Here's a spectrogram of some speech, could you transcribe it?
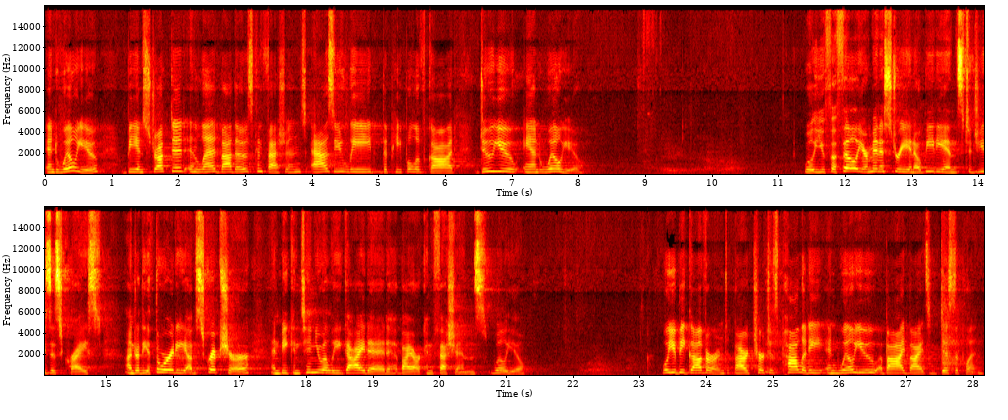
And will you be instructed and led by those confessions as you lead the people of God? Do you and will you? Will you fulfill your ministry in obedience to Jesus Christ under the authority of Scripture and be continually guided by our confessions? Will you? Will you be governed by our church's polity and will you abide by its discipline?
